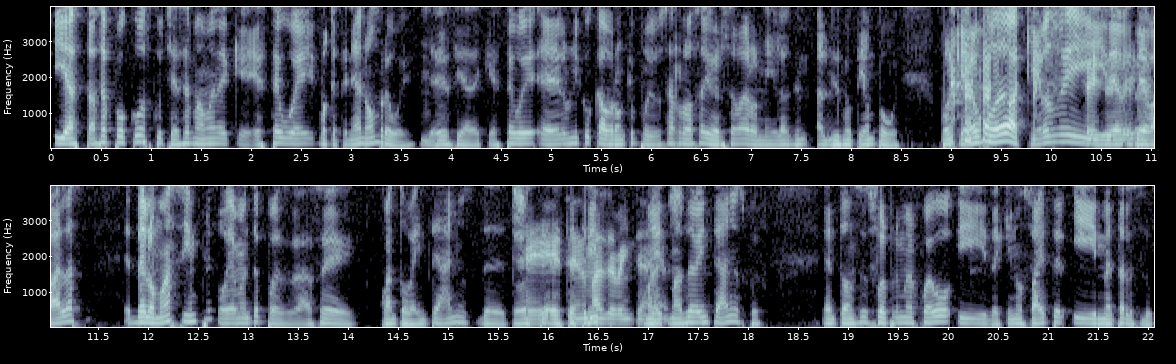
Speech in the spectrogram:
y hasta hace poco escuché ese mame de que este güey, porque tenía nombre, güey. Ya decía de que este güey era el único cabrón que podía usar rosa y verse varonil al, al mismo tiempo, güey. Porque era un juego de vaqueros, güey, Sí, y sí, de, sí. de balas. De lo más simple, obviamente, pues hace, ¿cuánto? 20 años de todo Sí, este, este trip. más de 20 Ma- años. Más de 20 años, pues. Entonces fue el primer juego y The King of Fighter y Metal Slug.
